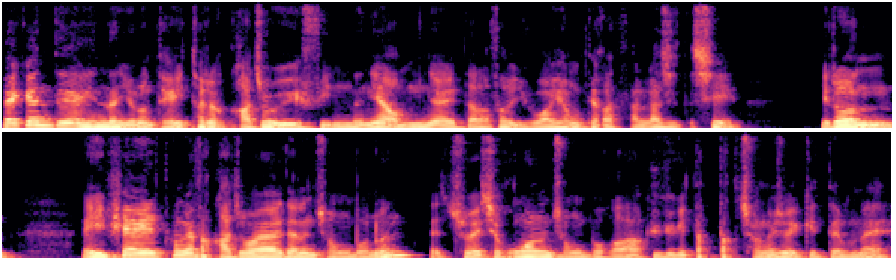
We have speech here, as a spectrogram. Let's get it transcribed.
backend에 있는 이런 데이터를 가져올 수 있느냐 없느냐에 따라서 UI 형태가 달라지듯이 이런 API를 통해서 가져와야 되는 정보는 애초에 제공하는 정보가 규격이 딱딱 정해져 있기 때문에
